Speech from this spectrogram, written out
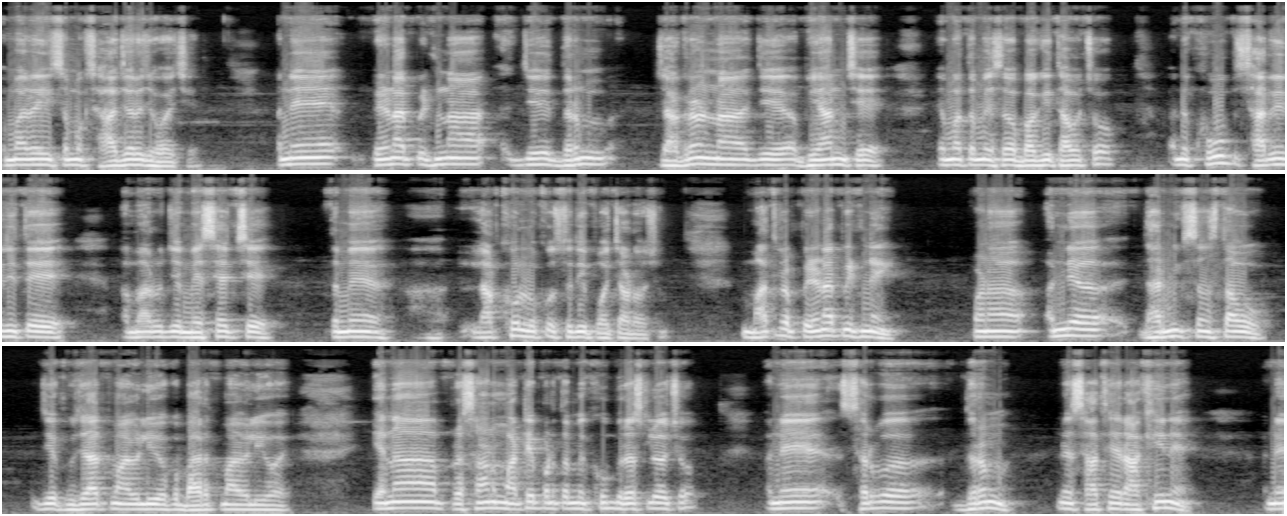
અમારી સમક્ષ હાજર જ હોય છે. અને પ્રેરણાપીઠના જે ધર્મ જાગરણના જે અભિયાન છે, એમાં તમે સહભાગી થાવ છો. અને ખૂબ સારી રીતે અમારું જે મેસેજ છે, તમે લાખો લોકો સુધી પહોંચાડો છો. માત્ર પ્રેરણાપીઠ નહીં, પણ અન્ય ધાર્મિક સંસ્થાઓ જે ગુજરાતમાં આવેલી હોય કે ભારતમાં આવેલી હોય, એના પ્રસારણ માટે પણ તમે ખૂબ રસ લ્યો છો અને સર્વ ધર્મને સાથે રાખીને અને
